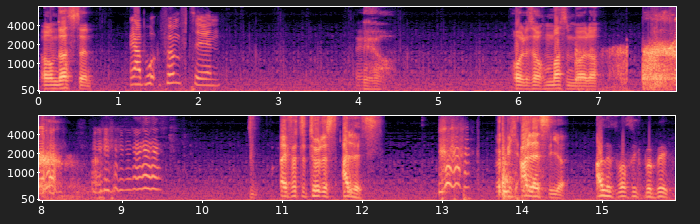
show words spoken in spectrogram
warum das denn? Ja, pu- 15. Ja. Paul ist auch ein Massenmörder. Einfach, du tötest alles. Wirklich alles hier. Alles, was sich bewegt.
